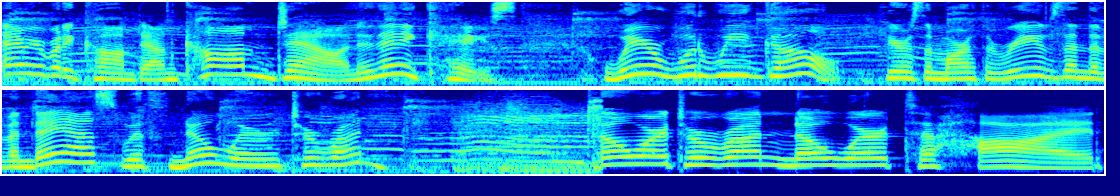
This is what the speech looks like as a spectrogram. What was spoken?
Everybody calm down, calm down. In any case, where would we go? Here's the Martha Reeves and the Vandellas with Nowhere to Run. Nowhere to run, nowhere to hide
